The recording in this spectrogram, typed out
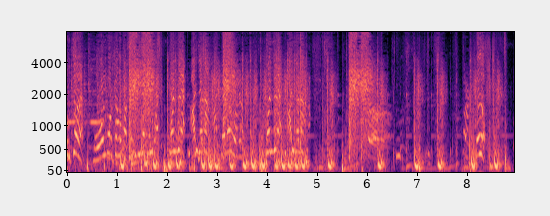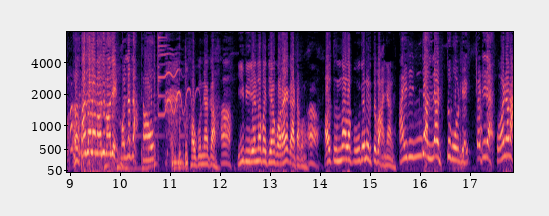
ഇതെന്റെ പണിയെടുത്ത മോ- മതി മതി കൊല്ലണ്ട. ചാവും. ഔക്കുറിനാക്കാ, ആ. ഈ ബിരിയാണിനെ പറ്റി ഞാൻ കൊറേ കേട്ടോ ആ. അത് തിന്നാനുള്ള പൂജന്റെ അടുത്ത് പാഞ്ഞാണ്. അതിന്റെ അല്ല എടുത്തു പോണ്ടേ കേട്ടില്ലേ പോരടാ.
